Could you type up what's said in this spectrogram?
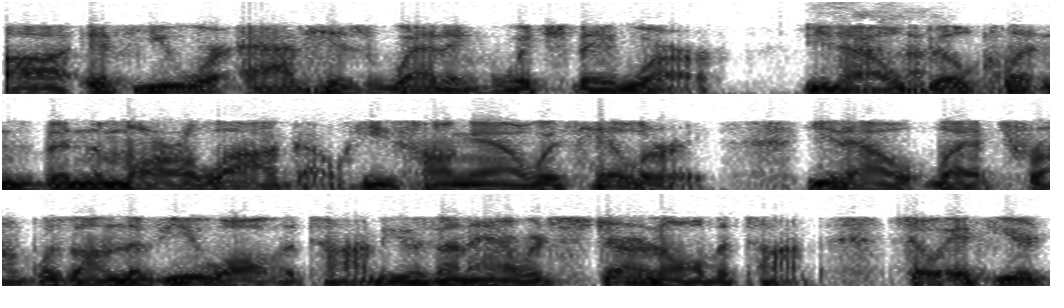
uh, if you were at his wedding, which they were. You know, Bill Clinton's been to Mar-a-Lago. He's hung out with Hillary. You know, like Trump was on The View all the time. He was on Howard Stern all the time. So if you're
